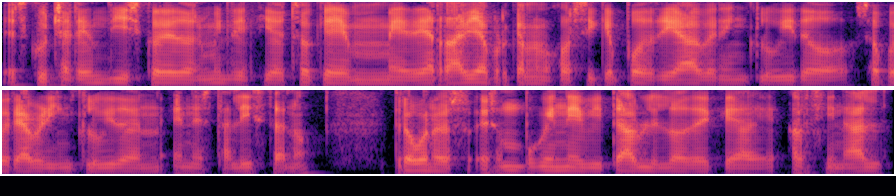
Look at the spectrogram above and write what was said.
escucharé un disco de 2018 que me dé rabia porque a lo mejor sí que podría haber incluido, se podría haber incluido en, esta lista, ¿no? Pero bueno, es, un poco inevitable lo de que al final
